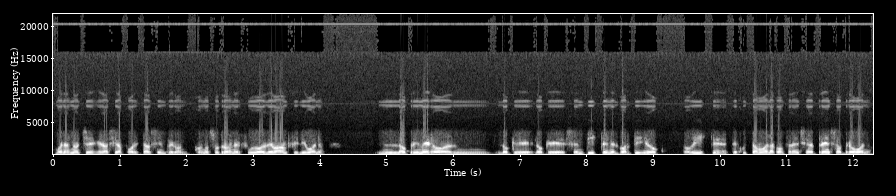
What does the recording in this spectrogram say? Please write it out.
buenas noches, gracias por estar siempre con, con nosotros en el fútbol de Banfield y bueno, lo primero, lo que, lo que sentiste en el partido, lo viste, te escuchamos en la conferencia de prensa, pero bueno,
